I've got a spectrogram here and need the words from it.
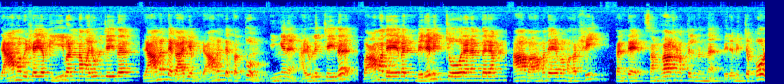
രാമവിഷയം ഈ വണ്ണം അരുൾ ചെയ്ത് രാമന്റെ കാര്യം രാമന്റെ തത്വം ഇങ്ങനെ അരുളി ചെയ്ത് വാമദേവൻ വിരമിച്ചോരനന്തരം ആ വാമദേവ മഹർഷി തന്റെ സംഭാഷണത്തിൽ നിന്ന് വിരമിച്ചപ്പോൾ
